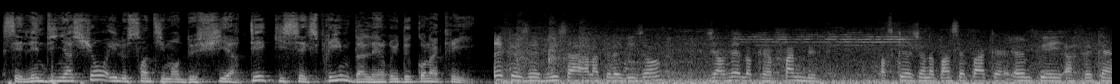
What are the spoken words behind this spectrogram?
c'est l'indignation et le sentiment de fierté qui s'expriment dans les rues de Conakry. Dès que j'ai vu ça à la télévision, j'avais le cœur pendu parce que je ne pensais pas qu'un pays africain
